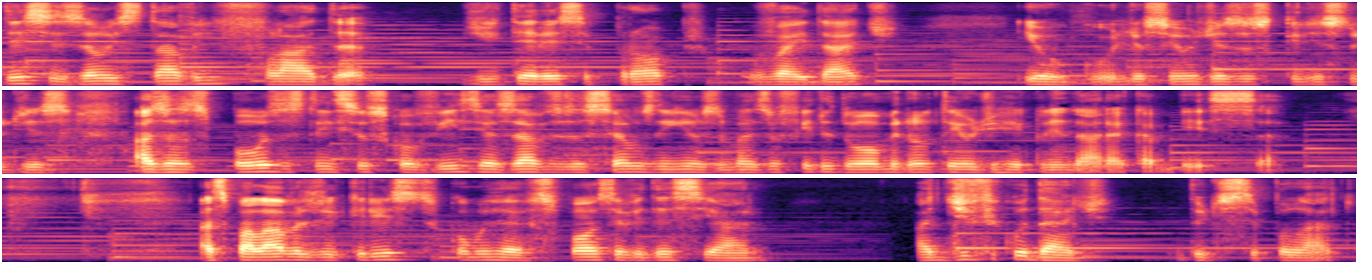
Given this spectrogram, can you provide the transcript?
decisão estava inflada de interesse próprio, vaidade e orgulho. O Senhor Jesus Cristo diz: As raposas têm seus covis e as aves dos céus ninhos, mas o filho do homem não tem onde reclinar a cabeça. As palavras de Cristo, como resposta, evidenciaram a dificuldade do discipulado.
